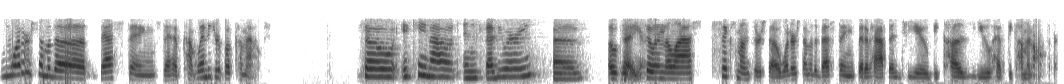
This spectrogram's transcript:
what are some of the best things that have come? When did your book come out? So it came out in February of Okay, year. so in the last six months or so, what are some of the best things that have happened to you because you have become an author?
